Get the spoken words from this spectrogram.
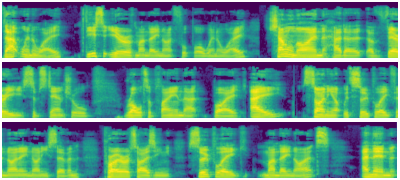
That went away. This era of Monday Night Football went away. Channel 9 had a, a very substantial role to play in that by A, signing up with Super League for 1997, prioritizing Super League Monday nights, and then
